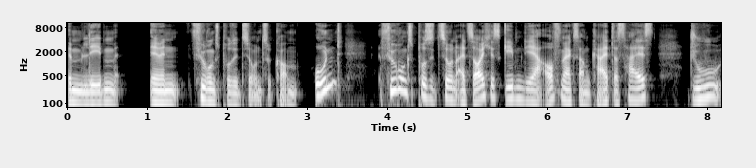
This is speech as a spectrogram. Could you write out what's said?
im Leben in Führungspositionen zu kommen. Und Führungspositionen als solches geben dir ja Aufmerksamkeit. Das heißt, du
